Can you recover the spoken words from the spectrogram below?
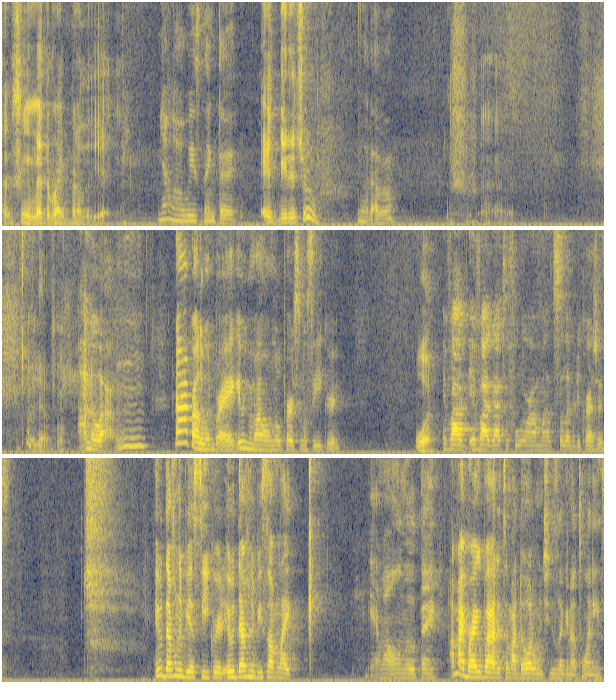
Uh, she ain't met the right brother yet. y'all always think that. It's be the truth. Whatever. Whatever. I know. I, mm, nah, I probably wouldn't brag. It would be my own little personal secret. What? If I if I got to fool around my celebrity crushes, it would definitely be a secret. It would definitely be something like, yeah, my own little thing. I might brag about it to my daughter when she's like in her twenties.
